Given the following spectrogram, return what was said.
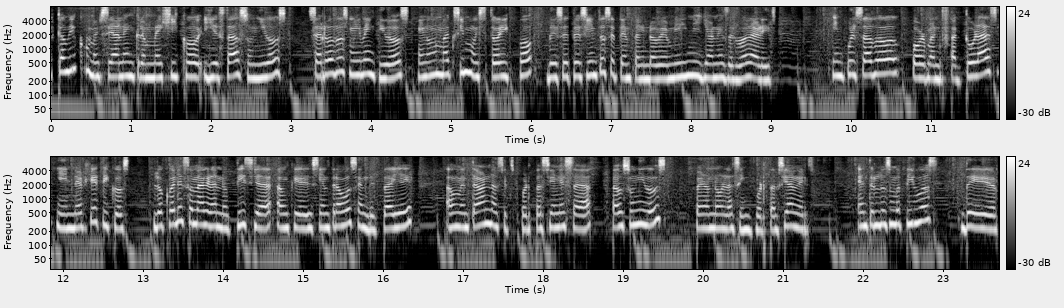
El cambio comercial entre México y Estados Unidos cerró 2022 en un máximo histórico de 779 mil millones de dólares, impulsado por manufacturas y energéticos, lo cual es una gran noticia, aunque si entramos en detalle, aumentaron las exportaciones a Estados Unidos, pero no las importaciones. Entre los motivos de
